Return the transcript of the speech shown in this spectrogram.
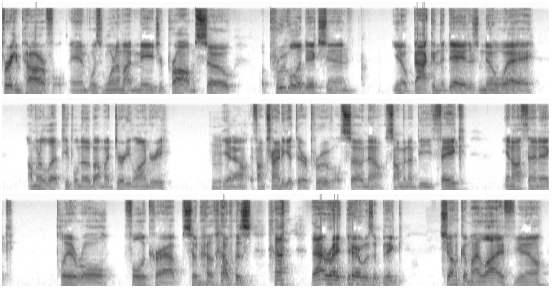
friggin' powerful, and was one of my major problems. So approval addiction, you know, back in the day, there's no way I'm going to let people know about my dirty laundry hmm. you know, if I'm trying to get their approval. So no, so I'm going to be fake, inauthentic, play a role, full of crap. So no, that was that right there was a big chunk of my life, you know,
